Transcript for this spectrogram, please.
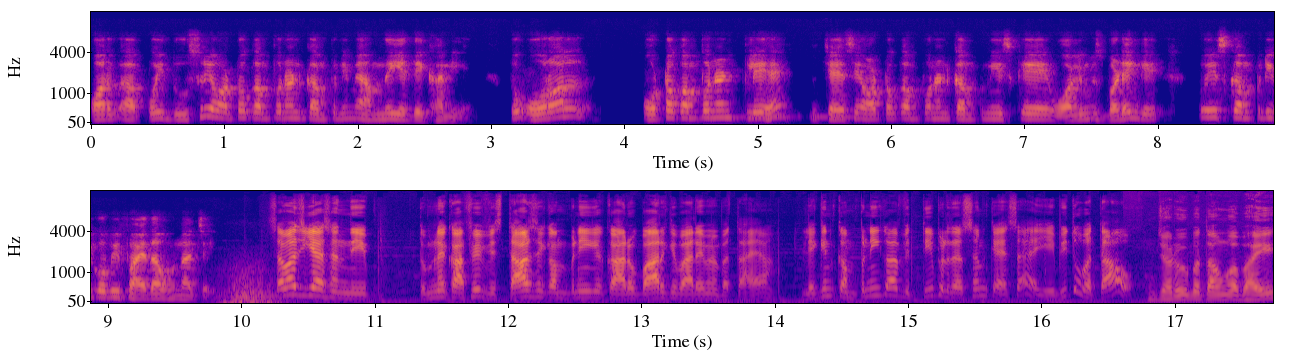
और कोई दूसरे ऑटो कंपोनेंट कंपनी में हमने ये देखा नहीं है तो ओवरऑल ऑटो कंपोनेंट प्ले है जैसे ऑटो कंपोनेंट कंपनीज के वॉल्यूम्स बढ़ेंगे तो इस कंपनी को भी फायदा होना चाहिए समझ गया संदीप तुमने काफी विस्तार से कंपनी के कारोबार के बारे में बताया लेकिन कंपनी का वित्तीय प्रदर्शन कैसा है ये भी तो बताओ जरूर बताऊंगा भाई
